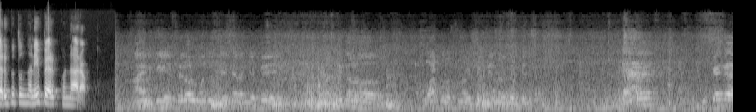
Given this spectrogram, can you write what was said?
జరుగుతుందని పేర్కొన్నారు. ఆయనకి ఫెరోల్ మంజూరు చేశారని చెప్పి పత్రికల్లో వార్తలు వస్తున్న విషయం మీ అందరూ కూడా తెలుసు. అయితే ముఖ్యంగా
